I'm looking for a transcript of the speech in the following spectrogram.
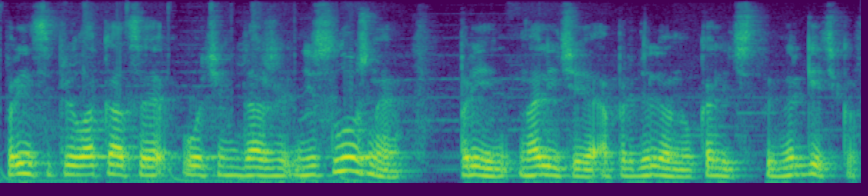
в принципе, локация очень даже несложная при наличии определенного количества энергетиков.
